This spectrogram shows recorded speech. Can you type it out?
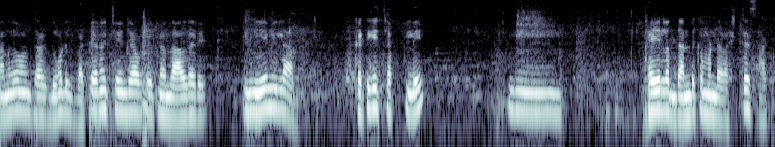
ನನಗೂ ಒಂದು ನೋಡಿದ ಬಟ್ಟೆನೂ ಚೇಂಜ್ ಆಗ್ಬಿಟ್ಟೈತೆ ನಂದು ಆಲ್ರೆಡಿ ಇನ್ನೇನಿಲ್ಲ ಕಟ್ಟಿಗೆ ಚಪ್ಪಲಿ ಕೈಯೆಲ್ಲ ದಂಡಕ ಮಂಡಲ, ಅಷ್ಟೇ ಸಾಕು.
